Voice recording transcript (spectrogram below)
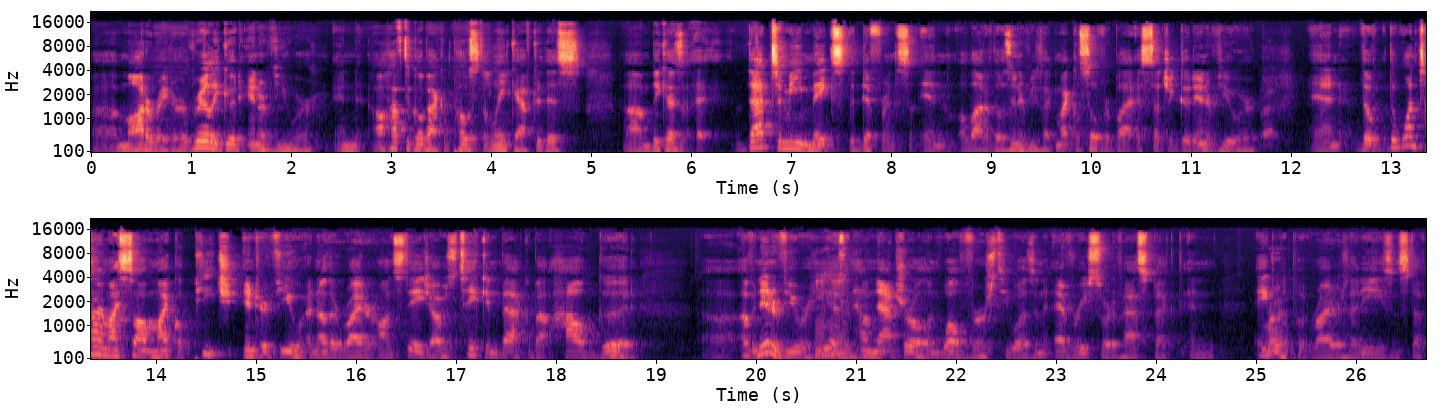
uh, moderator, a really good interviewer, and I'll have to go back and post the link after this um, because uh, that to me makes the difference in a lot of those interviews. Like Michael Silverblatt is such a good interviewer. Right. And the the one time I saw Michael Pietsch interview another writer on stage, I was taken back about how good uh, of an interviewer he is, Mhm. and how natural and well versed he was in every sort of aspect, and able Right. to put writers at ease and stuff.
